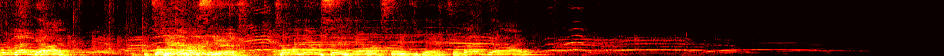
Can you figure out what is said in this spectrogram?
From that guy. so we never, it's only never say his name on stage again. So that guy.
